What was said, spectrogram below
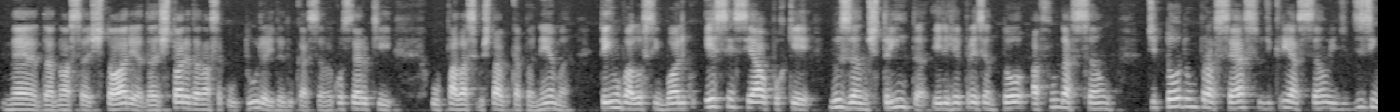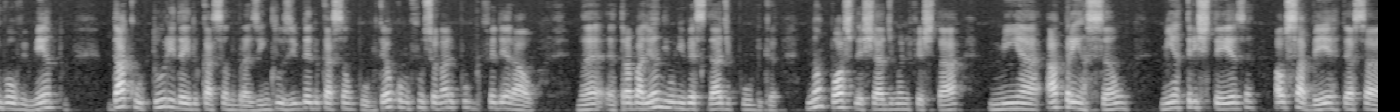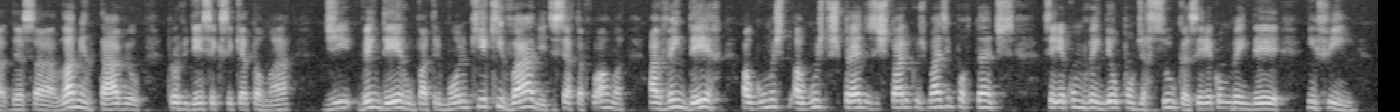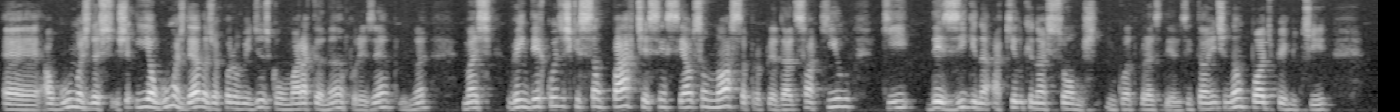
né, da nossa história, da história da nossa cultura e da educação. Eu considero que o Palácio Gustavo Capanema tem um valor simbólico essencial, porque nos anos 30 ele representou a fundação de todo um processo de criação e de desenvolvimento da cultura e da educação no Brasil, inclusive da educação pública. Eu, como funcionário público federal, né, é, trabalhando em universidade pública, não posso deixar de manifestar minha apreensão, minha tristeza ao saber dessa, dessa lamentável providência que se quer tomar de vender um patrimônio que equivale, de certa forma, a vender algumas, alguns dos prédios históricos mais importantes seria como vender o pão de açúcar, seria como vender, enfim, é, algumas das... E algumas delas já foram vendidas, como Maracanã, por exemplo, né? mas vender coisas que são parte essencial, são nossa propriedade, são aquilo que designa aquilo que nós somos enquanto brasileiros. Então, a gente não pode permitir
